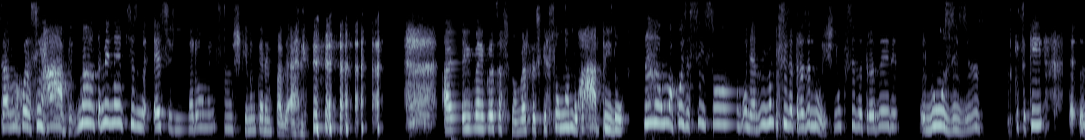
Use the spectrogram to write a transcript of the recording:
sabe, uma coisa assim rápida. Não, também não é preciso. Esses normalmente são os que não querem pagar. aí vem com essas conversas que é só um mambo rápido. Não, uma coisa assim, só, olha, não precisa trazer luz, não precisa trazer luzes, porque isso aqui. Eh,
